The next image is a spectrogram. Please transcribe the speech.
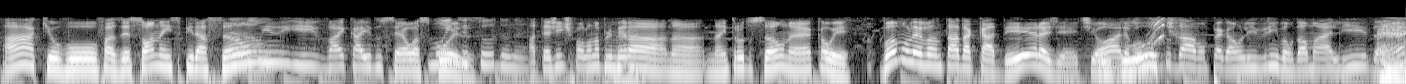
Ah, que eu vou fazer só na inspiração e, e, vai cair do céu as Muito coisas. Estudo, né? Até a gente falou na primeira. É. Na, na introdução, né, Cauê? Vamos levantar da cadeira, gente. Olha, vamos estudar, vamos pegar um livrinho, vamos dar uma lida, né?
